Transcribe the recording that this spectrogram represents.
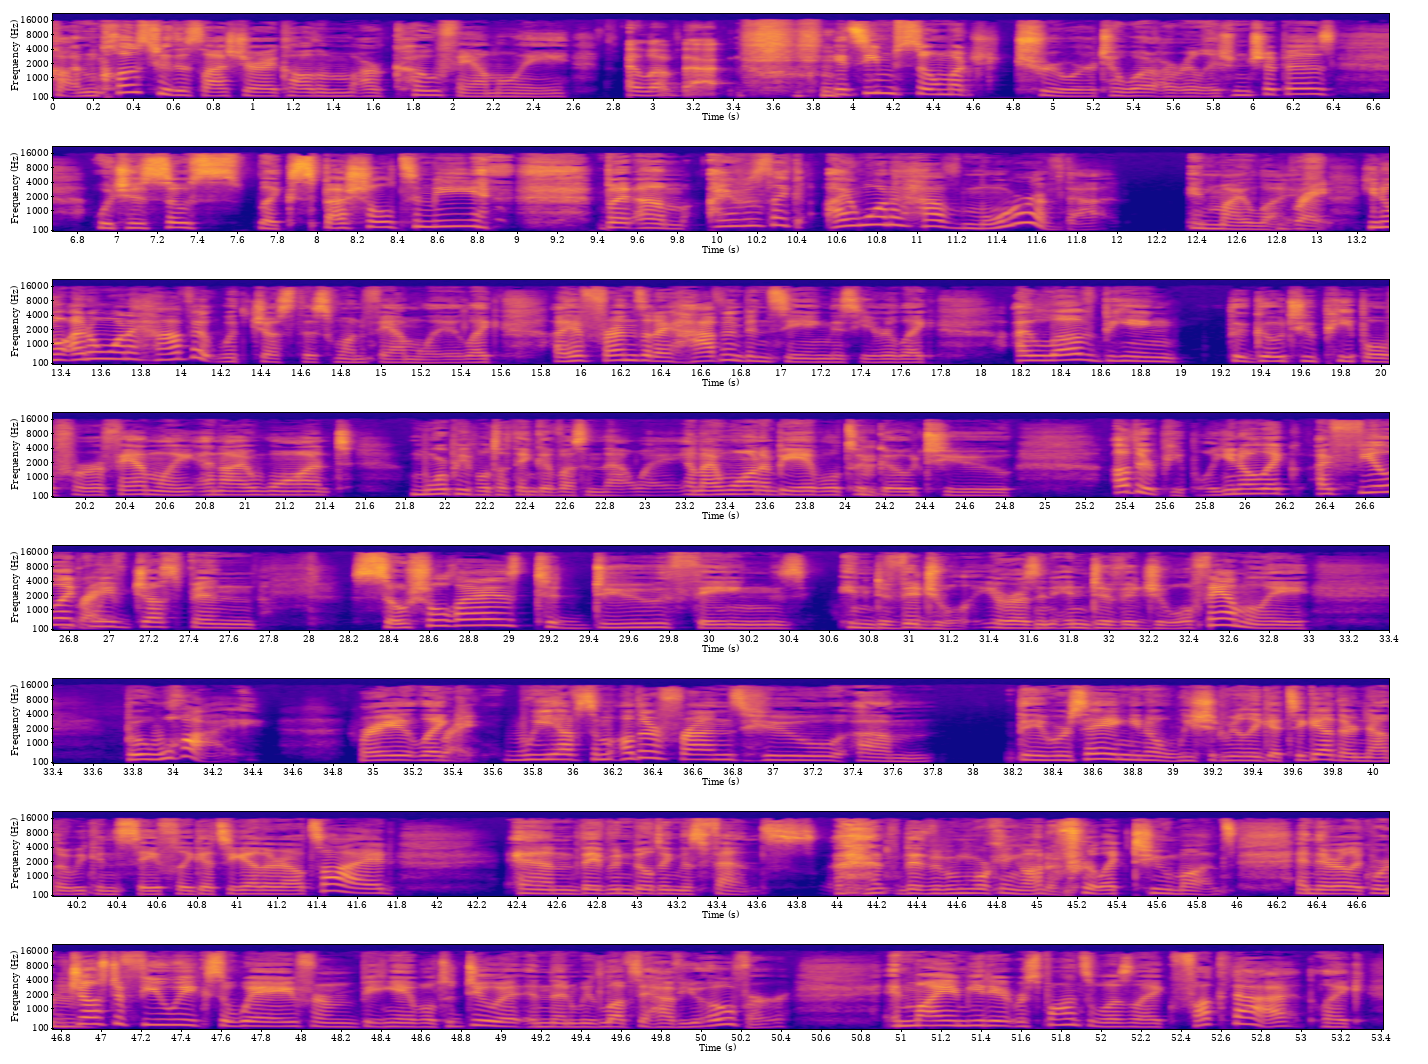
gotten close to this last year, I call them our co-family. I love that. it seems so much truer to what our relationship is which is so like special to me. but um, I was like, I want to have more of that in my life. Right. You know, I don't want to have it with just this one family. Like I have friends that I haven't been seeing this year. Like I love being the go-to people for a family and I want more people to think of us in that way. And I want to be able to mm. go to other people. You know, like I feel like right. we've just been socialized to do things individually or as an individual family. But why? right? Like right. we have some other friends who, um, they were saying, you know, we should really get together now that we can safely get together outside. And they've been building this fence. they've been working on it for like two months. And they're like, we're mm. just a few weeks away from being able to do it. And then we'd love to have you over. And my immediate response was like, fuck that. Like,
